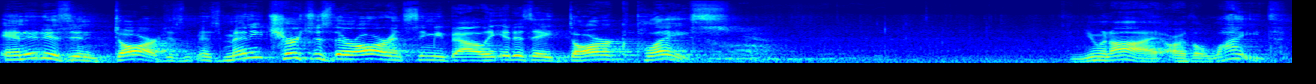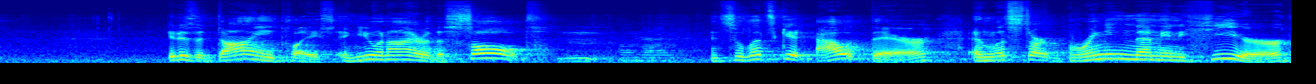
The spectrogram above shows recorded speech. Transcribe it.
And it is in dark. As, as many churches there are in Simi Valley, it is a dark place. And you and I are the light. It is a dying place, and you and I are the salt. And so let's get out there and let's start bringing them in here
